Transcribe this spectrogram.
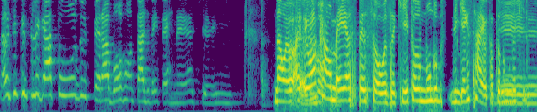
eu tive que desligar tudo, esperar a boa vontade da internet. Aí... Não, eu, eu acalmei as pessoas aqui, todo mundo, ninguém saiu, tá todo mundo aqui.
